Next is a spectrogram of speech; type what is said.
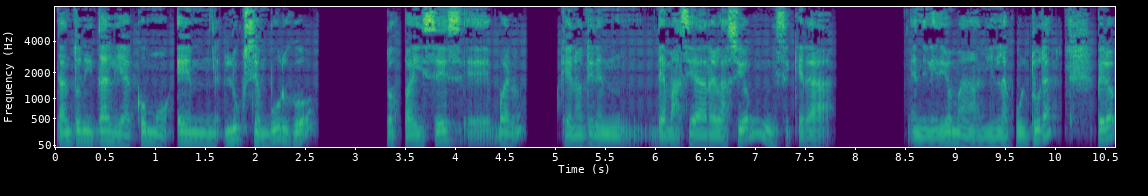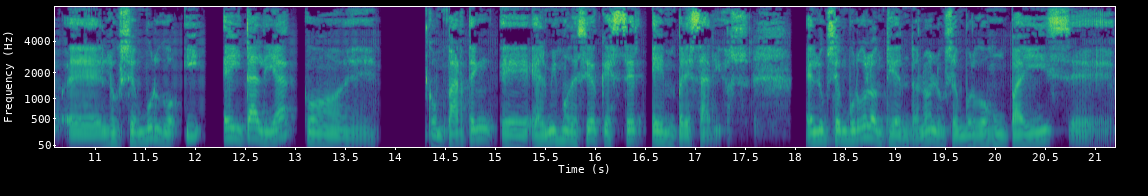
tanto en Italia como en Luxemburgo, los países, eh, bueno, que no tienen demasiada relación, ni siquiera en el idioma ni en la cultura, pero eh, Luxemburgo y, e Italia con, comparten eh, el mismo deseo que ser empresarios. En Luxemburgo lo entiendo, ¿no? Luxemburgo es un país, eh,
